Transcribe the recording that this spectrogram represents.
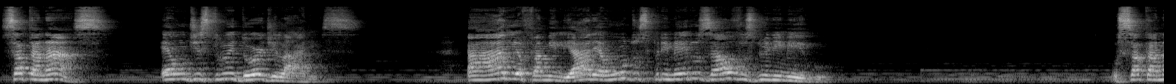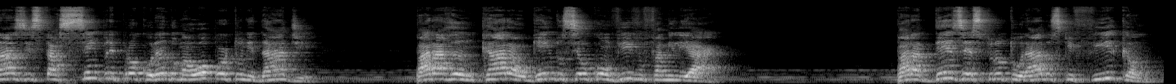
Satanás é um destruidor de lares. A área familiar é um dos primeiros alvos do inimigo. O Satanás está sempre procurando uma oportunidade para arrancar alguém do seu convívio familiar, para desestruturar os que ficam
